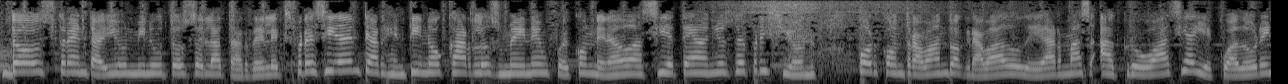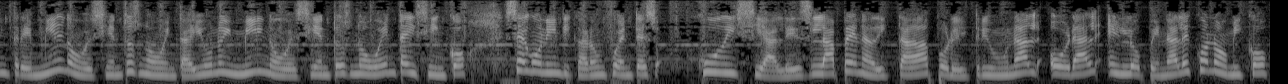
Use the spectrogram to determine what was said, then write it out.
2.31 minutos de la tarde. El expresidente argentino Carlos Menem fue condenado a siete años de prisión por contrabando agravado de armas a Croacia y Ecuador entre 1991 y 1995, según indicaron fuentes judiciales. La pena dictada por el Tribunal Oral en lo Penal Económico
